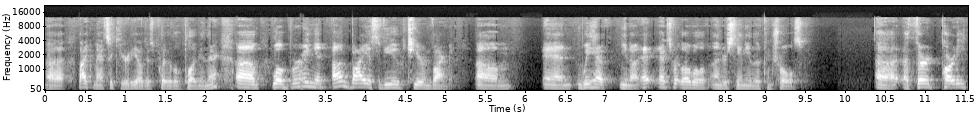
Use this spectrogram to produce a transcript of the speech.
uh, like MAD Security, I'll just put a little plug in there, um, will bring an unbiased view to your environment. Um, and we have, you know, expert level of understanding of the controls. Uh, a third-party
